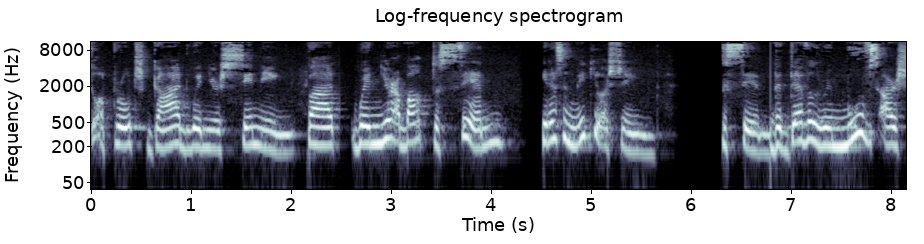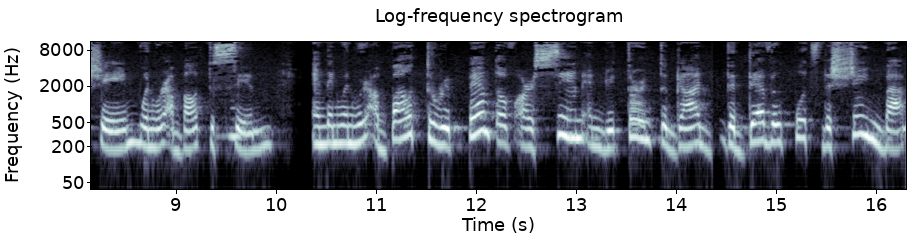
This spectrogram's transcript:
to approach God when you're sinning. But when you're about to sin, he doesn't make you ashamed to sin. The devil removes our shame when we're about to sin and then when we're about to repent of our sin and return to God, the devil puts the shame back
